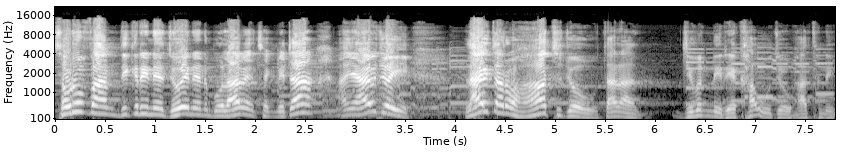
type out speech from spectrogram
સ્વરૂપવાન દીકરીને જોઈને એને બોલાવે છે કે બેટા, અહીંયા આવી જોઈ લાવ તારો હાથ જોઉં તારા જીવનની રેખાઓ જોઉં હાથની.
